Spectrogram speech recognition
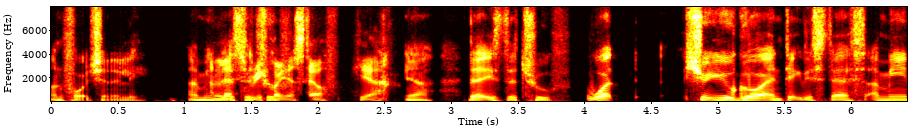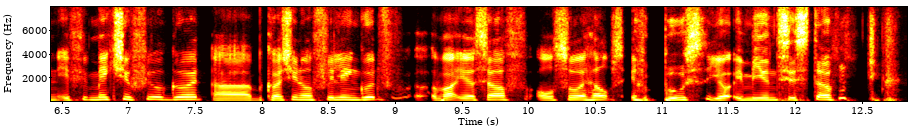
Unfortunately, I mean Unless you record truth. yourself. Yeah. Yeah, that is the truth. What should you go out and take this test? I mean, if it makes you feel good, uh, because you know, feeling good f- about yourself also helps boost your immune system.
